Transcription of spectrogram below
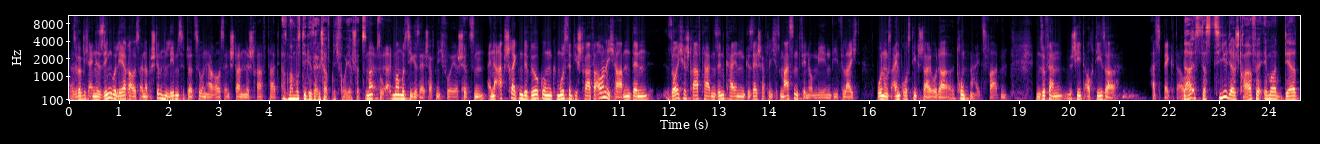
also wirklich eine singuläre, aus einer bestimmten Lebenssituation heraus entstandene Straftat. Also man muss die Gesellschaft nicht vor ihr schützen. Man, so. Äh, man muss die Gesellschaft nicht vor ihr schützen. Ja. Eine abschreckende Wirkung musste die Strafe auch nicht haben, denn solche Straftaten sind kein gesellschaftliches Massenphänomen, wie vielleicht Wohnungseinbruchsdiebstahl oder Trunkenheitsfahrten. Insofern schied auch dieser Aspekt aus. Da ist das Ziel der Strafe immer der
